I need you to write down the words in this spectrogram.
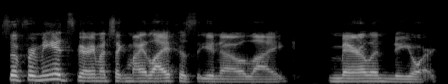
So for me, it's very much like my life is, you know, like Maryland, New York.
